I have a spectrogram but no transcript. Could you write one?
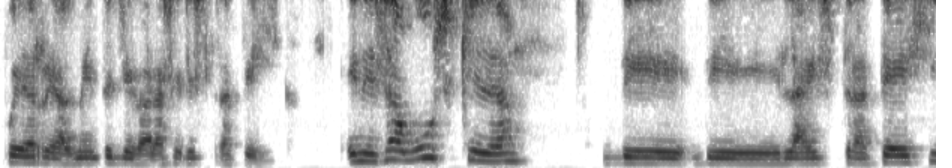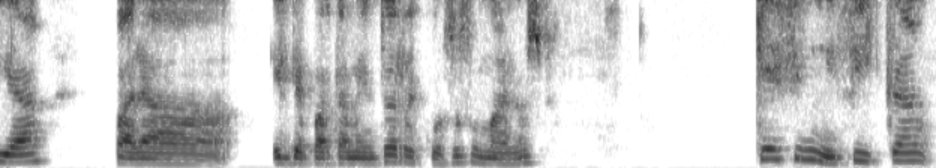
pueda realmente llegar a ser estratégica. En esa búsqueda de, de la estrategia para el departamento de recursos humanos, ¿qué significa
